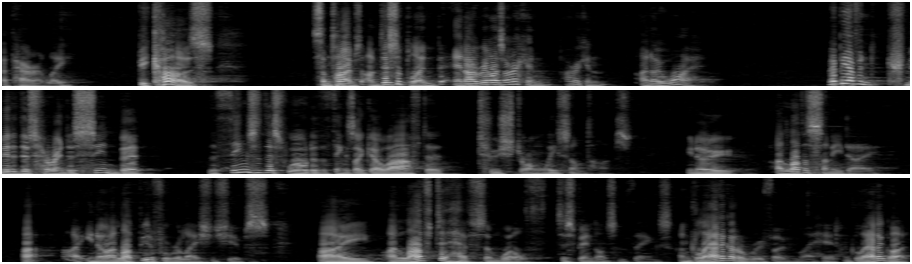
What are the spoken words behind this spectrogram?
apparently, because sometimes I'm disciplined and I realize I reckon, I reckon I know why. Maybe I haven't committed this horrendous sin, but the things of this world are the things I go after too strongly sometimes. You know, I love a sunny day. I, I, you know, I love beautiful relationships. I, I love to have some wealth to spend on some things. I'm glad I got a roof over my head. I'm glad I got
